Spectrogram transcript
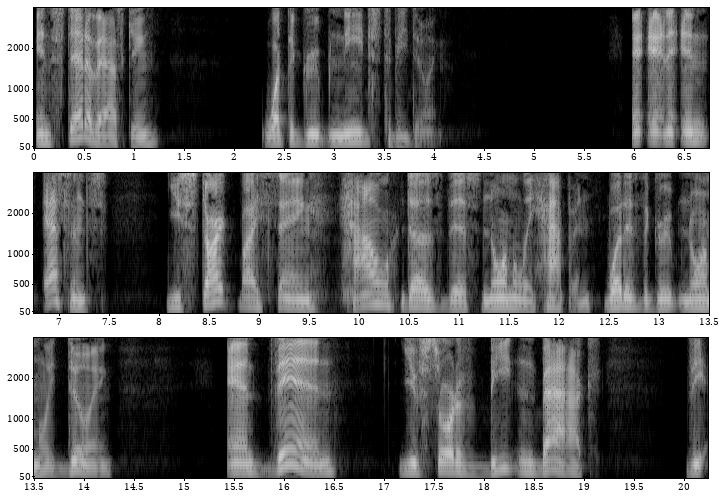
instead of asking what the group needs to be doing. And, and in essence, you start by saying, How does this normally happen? What is the group normally doing? And then you've sort of beaten back the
